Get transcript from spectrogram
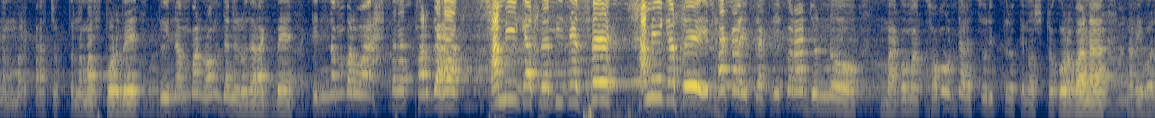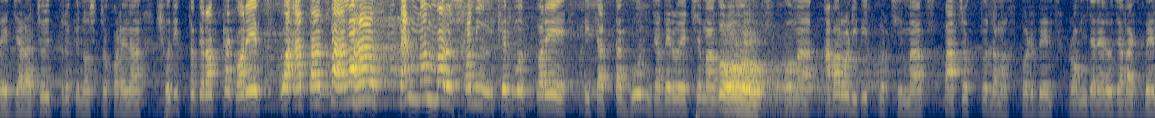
নাম্বার পাঁচ অক্ত নামাজ পড়বে, দুই নাম্বার রমজানে রোজা রাখবে, তিন নাম্বার ও আহসানাত ফারজাহা, স্বামী গেছে বিদেশে, স্বামী গেছে ঢাকায় চাকরি করার জন্য মাগো মা, খবরদার চরিত্রকে নষ্ট করবা না। নবী বলে, যারা চরিত্রকে নষ্ট করে না, সতীত্বকে রক্ষা করে। ও আতাত বালাহা চার নাম্বার স্বামীর খেদমত করে। এই চারটা গুণ যাদের রয়েছে মাগো, ও মা, আবারও রিপিট করছি, মা, পাঁচ ওয়াক্ত নামাজ পড়বেন রমজানের রোজা রাখবেন,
